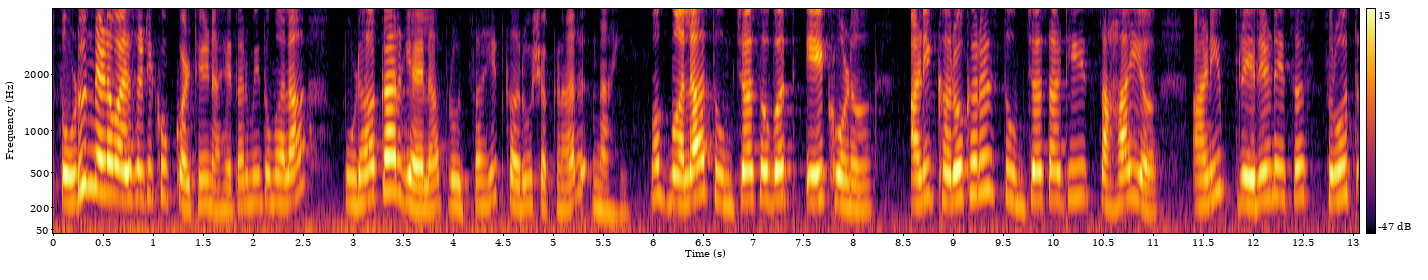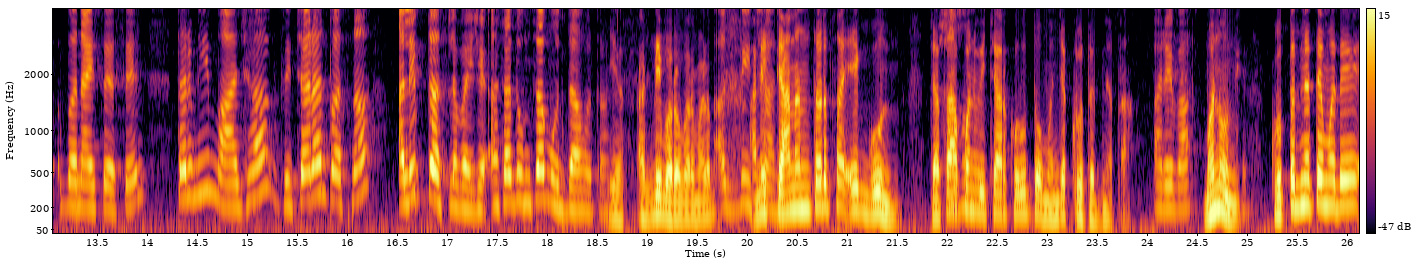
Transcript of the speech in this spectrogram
सोडून देणं माझ्यासाठी खूप कठीण आहे तर मी तुम्हाला पुढाकार घ्यायला प्रोत्साहित करू शकणार नाही. मग मला तुमच्यासोबत एक होणं आणि खरोखरच तुमच्यासाठी सहाय्य आणि प्रेरणेचं स्रोत बनायचे असेल तर मी माझ्या विचारांपासनं अलिप्त असलं पाहिजे असा तुमचा मुद्दा होता. येस अगदी बरोबर मॅडम. अगदी आणि छान. त्यानंतरचा एक गुण ज्याचा आपण विचार करू तो म्हणजे कृतज्ञता. अरे वा. म्हणून कृतज्ञतेमध्ये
